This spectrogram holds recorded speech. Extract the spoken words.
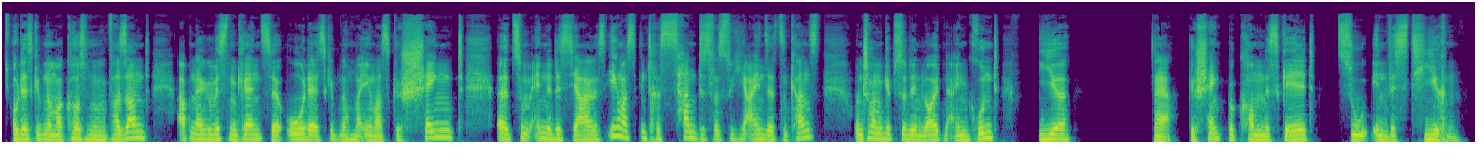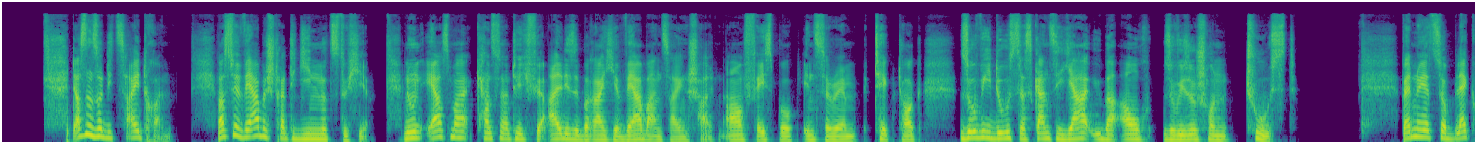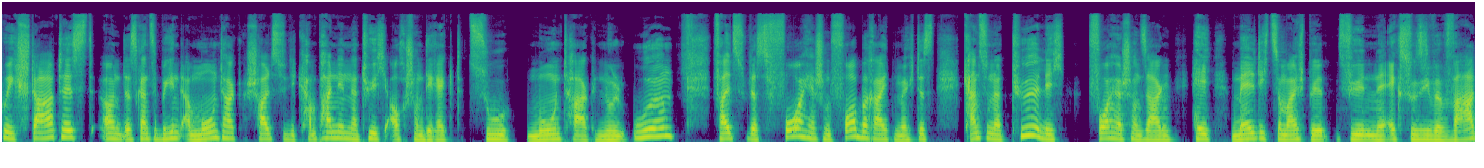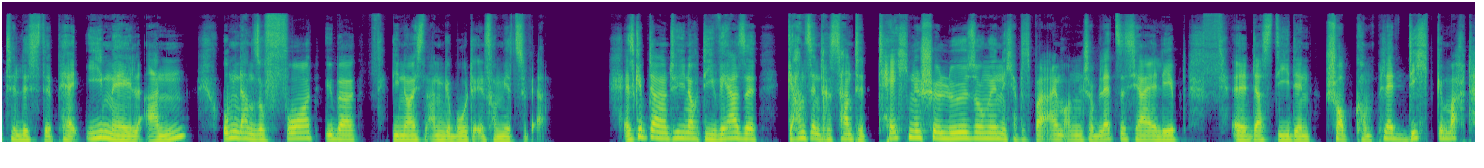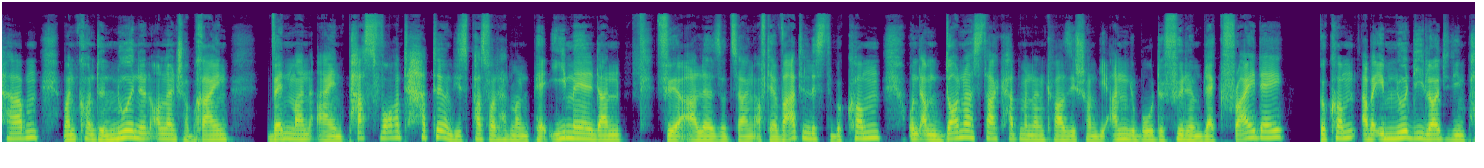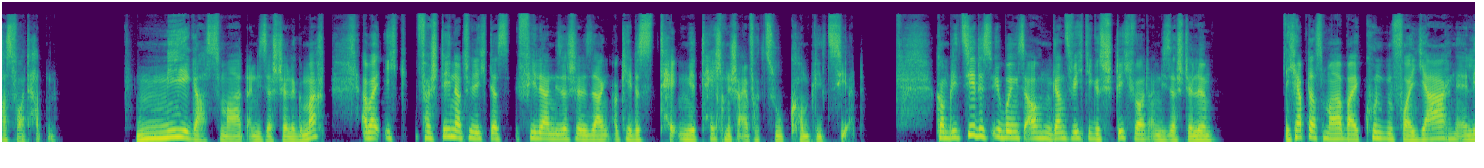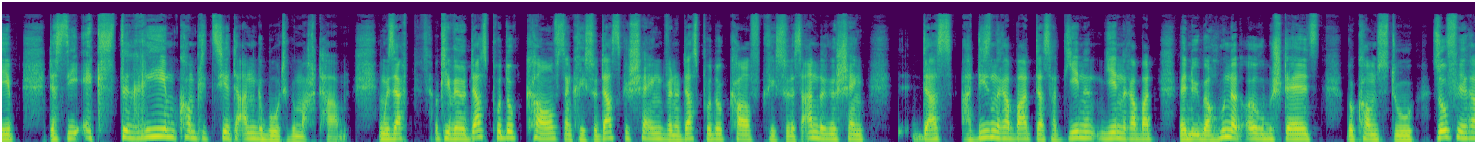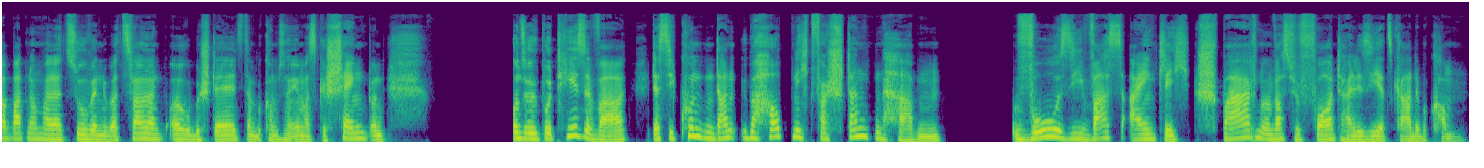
Oder es gibt nochmal kostenlosen Versand ab einer gewissen Grenze. Oder es gibt nochmal irgendwas geschenkt äh, zum Ende des Jahres. Irgendwas Interessantes, was du hier einsetzen kannst. Und schon gibst du den Leuten einen Grund, ihr, naja, geschenkt bekommenes Geld zu investieren. Das sind so die Zeiträume. Was für Werbestrategien nutzt du hier? Nun, erstmal kannst du natürlich für all diese Bereiche Werbeanzeigen schalten. Auf Facebook, Instagram, TikTok, so wie du es das ganze Jahr über auch sowieso schon tust. Wenn du jetzt zur Black Week startest und das Ganze beginnt am Montag, schaltest du die Kampagnen natürlich auch schon direkt zu Montag 0 Uhr. Falls du das vorher schon vorbereiten möchtest, kannst du natürlich vorher schon sagen, hey, melde dich zum Beispiel für eine exklusive Warteliste per E-Mail an, um dann sofort über die neuesten Angebote informiert zu werden. Es gibt da natürlich noch diverse ganz interessante technische Lösungen. Ich habe das bei einem Online-Shop letztes Jahr erlebt, äh, dass die den Shop komplett dicht gemacht haben. Man konnte nur in den Online-Shop rein, wenn man ein Passwort hatte und dieses Passwort hat man per E-Mail dann für alle sozusagen auf der Warteliste bekommen und am Donnerstag hat man dann quasi schon die Angebote für den Black Friday bekommen, aber eben nur die Leute, die ein Passwort hatten. Mega smart an dieser Stelle gemacht. Aber ich verstehe natürlich, dass viele an dieser Stelle sagen, okay, das ist te mir technisch einfach zu kompliziert. Kompliziert ist übrigens auch ein ganz wichtiges Stichwort an dieser Stelle. Ich habe das mal bei Kunden vor Jahren erlebt, dass sie extrem komplizierte Angebote gemacht haben. Und gesagt, okay, wenn du das Produkt kaufst, dann kriegst du das geschenkt. Wenn du das Produkt kaufst, kriegst du das andere geschenkt. Das hat diesen Rabatt, das hat jenen, jenen Rabatt. Wenn du über 100 Euro bestellst, bekommst du so viel Rabatt nochmal dazu. Wenn du über 200 Euro bestellst, dann bekommst du noch irgendwas geschenkt. Und unsere Hypothese war, dass die Kunden dann überhaupt nicht verstanden haben, wo sie was eigentlich sparen und was für Vorteile sie jetzt gerade bekommen.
